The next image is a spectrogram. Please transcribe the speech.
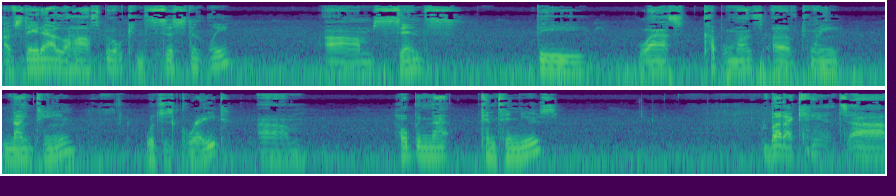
I've stayed out of the hospital consistently um, since the last couple months of 2019, which is great. Um, hoping that continues. but I can't, uh,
